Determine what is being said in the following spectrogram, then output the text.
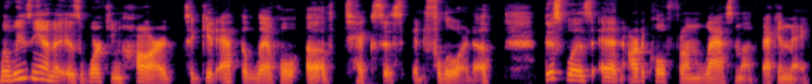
Louisiana is working hard to get at the level of Texas and Florida. This was an article from last month, back in May.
